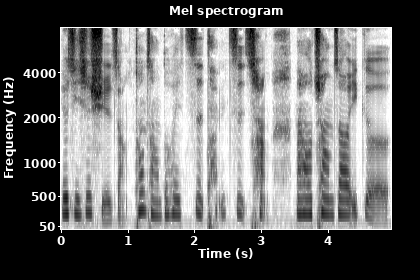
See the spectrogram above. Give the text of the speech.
尤其是学长，通常都会自弹自唱，然后创造一个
